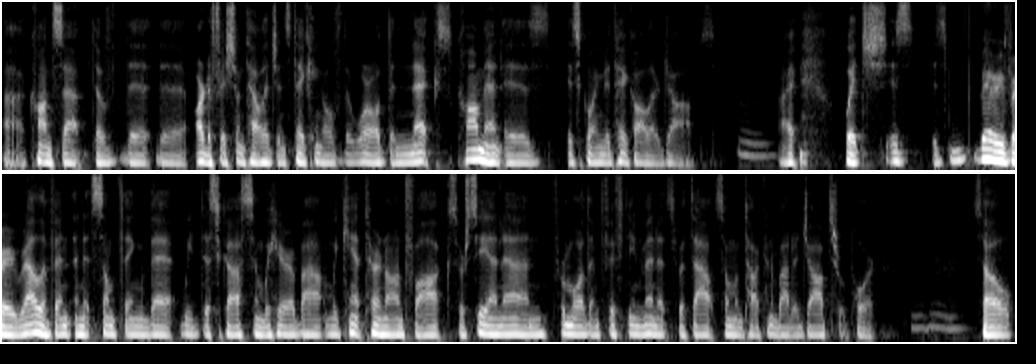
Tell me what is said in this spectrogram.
uh, concept of the, the artificial intelligence taking over the world, the next comment is it's going to take all our jobs, mm. right? Which is is very very relevant, and it's something that we discuss and we hear about, and we can't turn on Fox or CNN for more than fifteen minutes without someone talking about a jobs report. Mm-hmm. So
